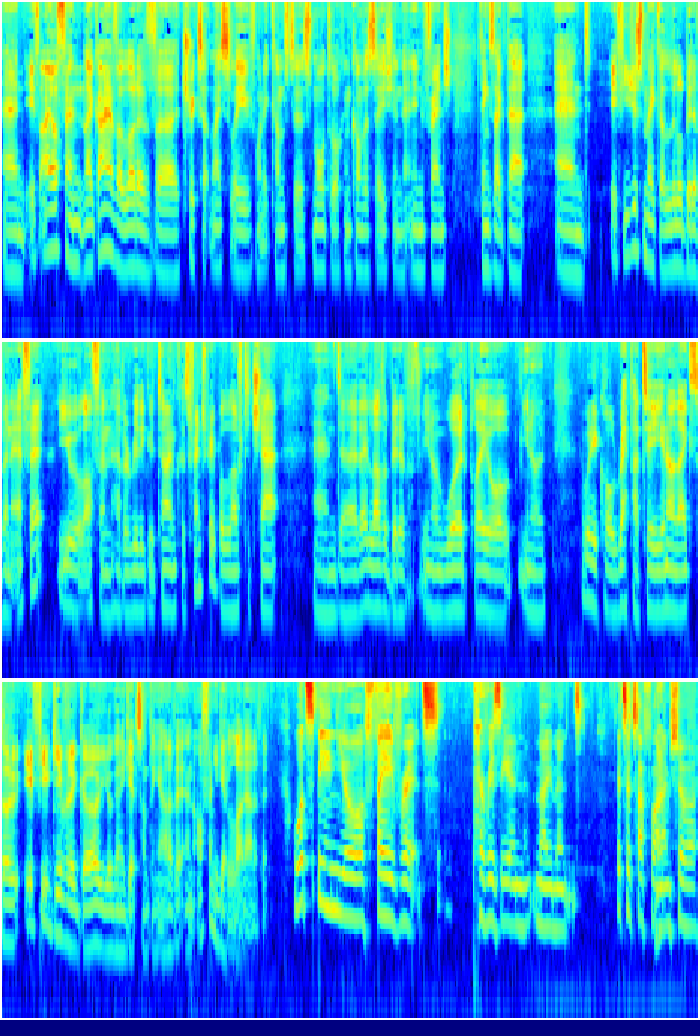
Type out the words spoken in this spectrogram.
And if I often, like, I have a lot of uh, tricks up my sleeve when it comes to small talk and conversation and in French, things like that. And if you just make a little bit of an effort, you will often have a really good time because French people love to chat and uh, they love a bit of you know wordplay or you know what do you call repartee you know like so if you give it a go you're going to get something out of it and often you get a lot out of it. What's been your favorite parisian moment? It's a tough one My, i'm sure.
